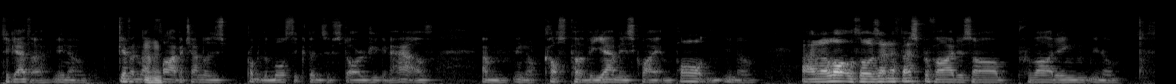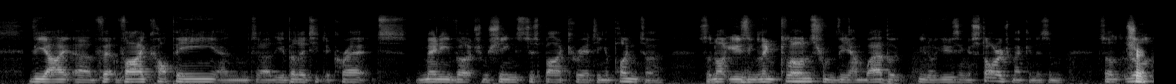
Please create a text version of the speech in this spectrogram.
together. You know, given that fiber channel is probably the most expensive storage you can have, um, you know, cost per VM is quite important. You know, and a lot of those NFS providers are providing, you know, VI, uh, VI copy and uh, the ability to create many virtual machines just by creating a pointer. So not using link clones from VMware, but you know using a storage mechanism. So Sure.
